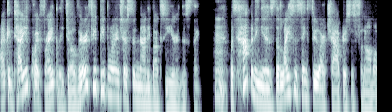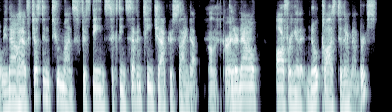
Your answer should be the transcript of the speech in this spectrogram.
i can tell you quite frankly joe very few people are interested in 90 bucks a year in this thing Hmm. What's happening is the licensing through our chapters is phenomenal. We now have just in two months 15, 16, 17 chapters signed up oh, that's great. that are now offering it at no cost to their members.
